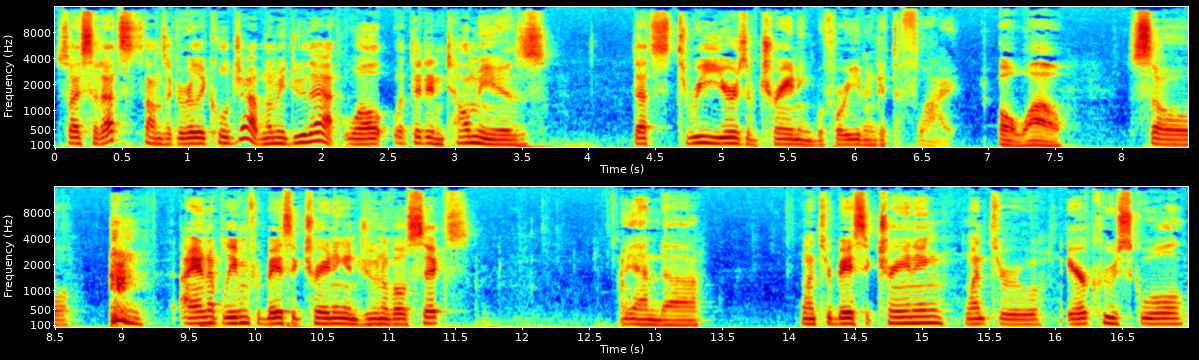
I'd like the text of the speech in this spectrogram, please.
so I said, that sounds like a really cool job. Let me do that. Well, what they didn't tell me is that's three years of training before you even get to fly. Oh wow, So I end up leaving for basic training in June of 06 and uh, went through basic training, went through air crew school.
